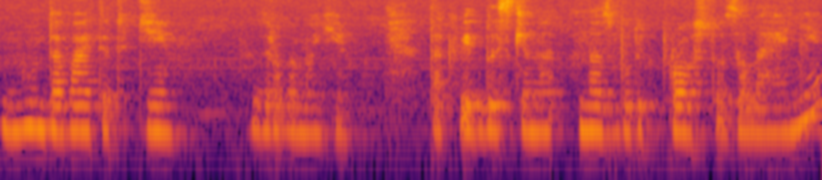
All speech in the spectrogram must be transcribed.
Ну, давайте тоді зробимо її. Так, відблиски у нас будуть просто зелені.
